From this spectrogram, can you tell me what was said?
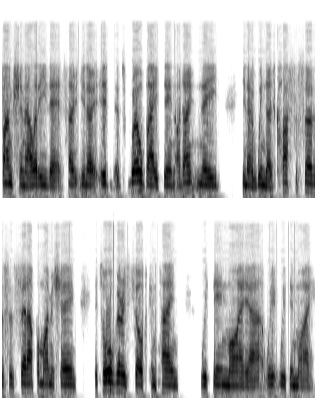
functionality there. So, you know, it, it's well baked in. I don't need, you know, Windows cluster services set up on my machine. It's all very self-contained within my uh, within my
